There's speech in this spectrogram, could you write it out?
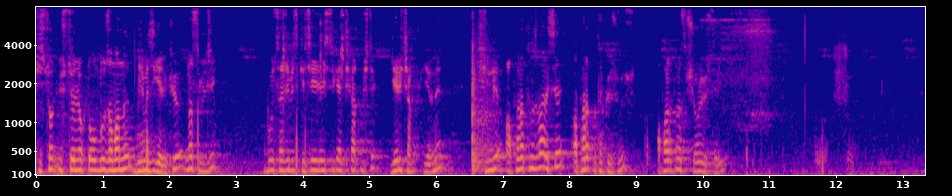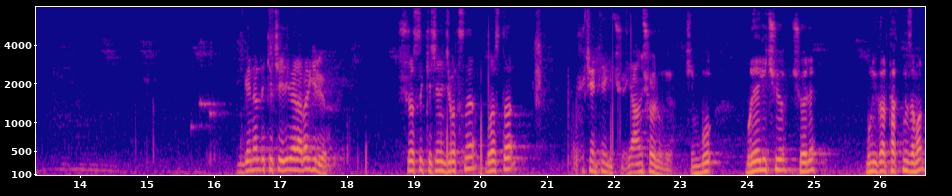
piston üst nokta olduğu zamanı bilmesi gerekiyor. Nasıl bilecek? Bu sacı biz keçeyi değiştirirken çıkartmıştık. Geri çaktık yerine. Şimdi aparatınız var ise aparatla takıyorsunuz. Aparatı nasıl bir şey onu göstereyim. Genelde keçeyle beraber geliyor. Şurası keçenin civatasına, burası da şu çentiye geçiyor. Yani şöyle oluyor. Şimdi bu buraya geçiyor şöyle. Bunu yukarı taktığınız zaman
